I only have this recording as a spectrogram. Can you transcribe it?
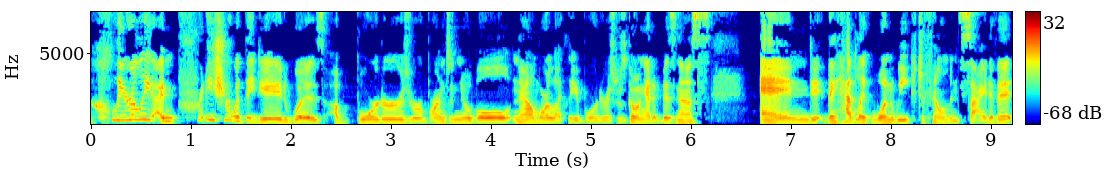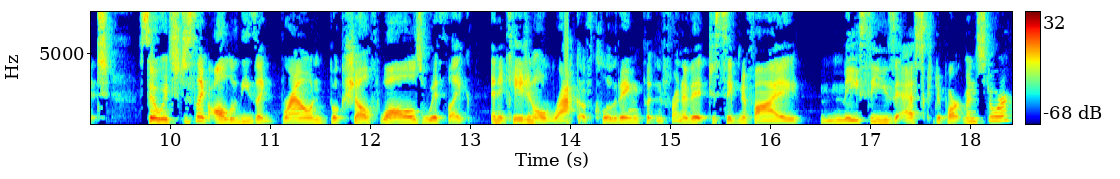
clearly, I'm pretty sure what they did was a Borders or a Barnes and Noble, now more likely a Borders, was going out of business, and they had like one week to film inside of it. So it's just like all of these like brown bookshelf walls with like an occasional rack of clothing put in front of it to signify Macy's esque department store.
